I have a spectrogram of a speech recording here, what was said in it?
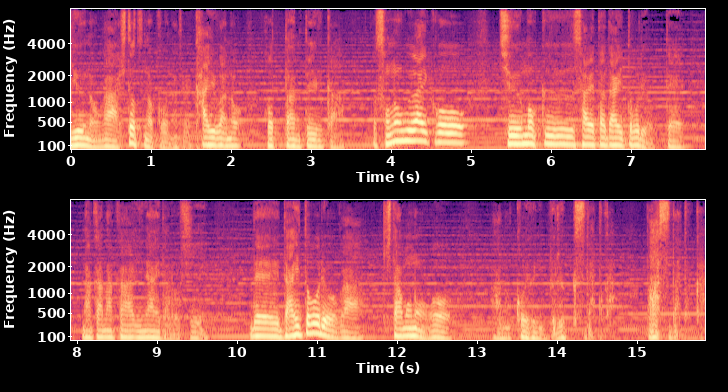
いうのが一つのこうなんていうか会話の発端というかそのぐらいこう注目された大統領ってなかなかいないだろうしで大統領が着たものをあのこういうふうにブルックスだとかバスだとか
